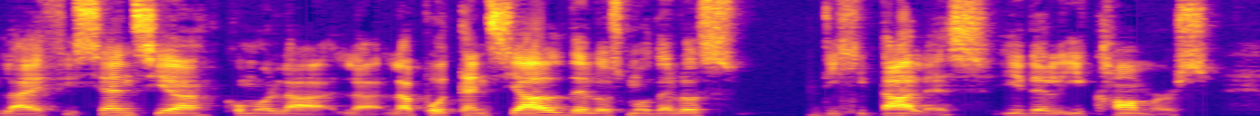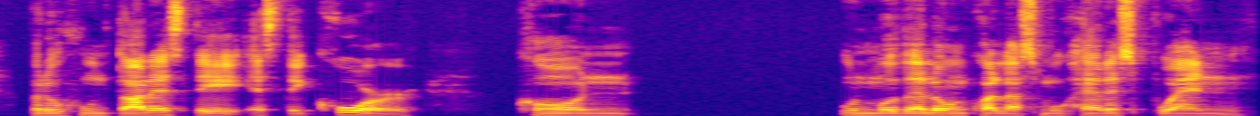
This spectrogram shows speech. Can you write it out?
la eficiencia, como la, potencial de los modelos digitales y del e-commerce, pero juntar este, este core con un modelo en cual las mujeres pueden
